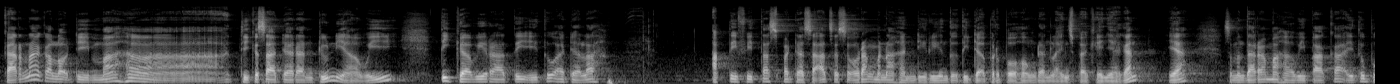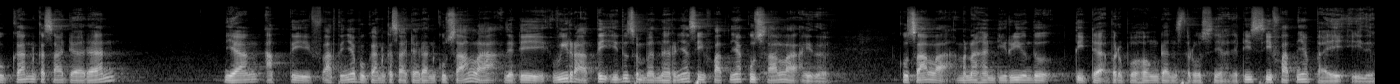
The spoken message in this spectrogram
Karena kalau di maha di kesadaran duniawi tiga wirati itu adalah aktivitas pada saat seseorang menahan diri untuk tidak berbohong dan lain sebagainya kan? Ya. Sementara mahawipaka itu bukan kesadaran yang aktif artinya bukan kesadaran kusala. Jadi wirati itu sebenarnya sifatnya kusala itu kusala menahan diri untuk tidak berbohong dan seterusnya. Jadi sifatnya baik itu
